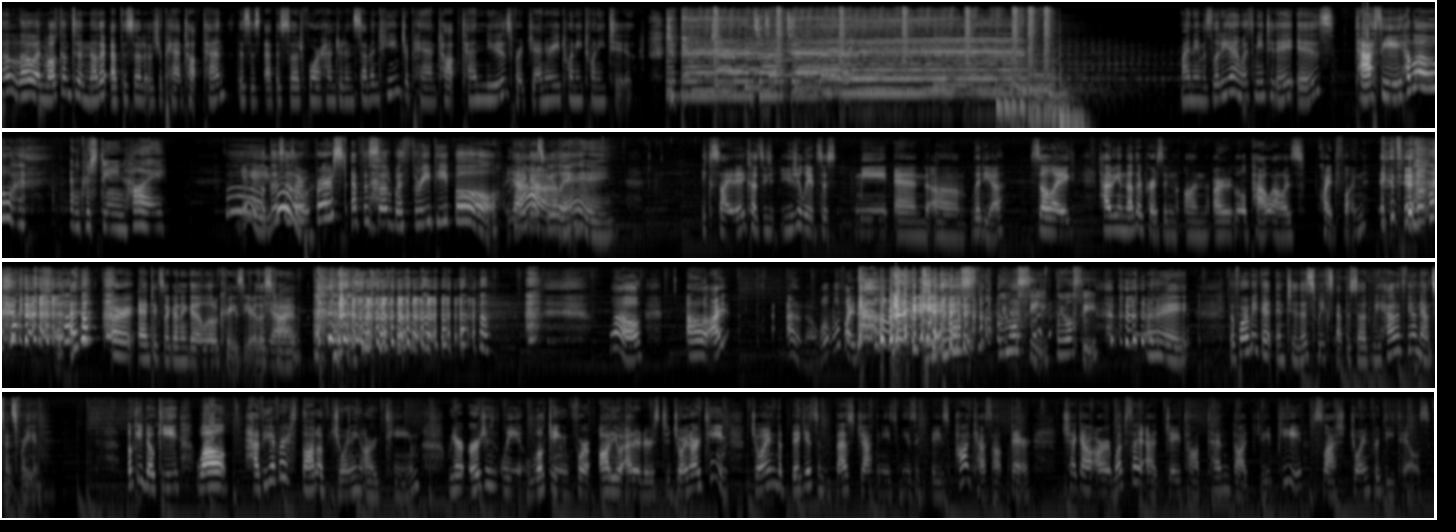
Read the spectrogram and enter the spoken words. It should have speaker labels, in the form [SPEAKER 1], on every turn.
[SPEAKER 1] Hello, and welcome to another episode of Japan Top 10. This is episode 417 Japan Top 10 News for January 2022.
[SPEAKER 2] Japan Top 10.
[SPEAKER 1] My name is Lydia, and with me today is
[SPEAKER 3] Tassie. Hello.
[SPEAKER 4] And Christine. Hi.
[SPEAKER 1] Ooh,
[SPEAKER 3] Yay,
[SPEAKER 1] this is our first episode with three people. How are you guys feeling?
[SPEAKER 4] Hey.
[SPEAKER 3] Excited because usually it's just me and um, Lydia. So, like, having another person on our little powwow is quite fun.
[SPEAKER 1] I think our antics are going to get a little crazier this
[SPEAKER 3] Yeah.
[SPEAKER 1] time.
[SPEAKER 3] well, uh, I. I don't know. We'll, we'll find out.
[SPEAKER 4] we, will, we will see. We will see.
[SPEAKER 1] All right. Before we get into this week's episode, we have a few announcements for you.
[SPEAKER 3] Okie dokie. Well, have you ever thought of joining our team? We are urgently looking for audio editors to join our team. Join the biggest and best Japanese music based podcast out there. Check out our website at jtop10.jp slash join for details.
